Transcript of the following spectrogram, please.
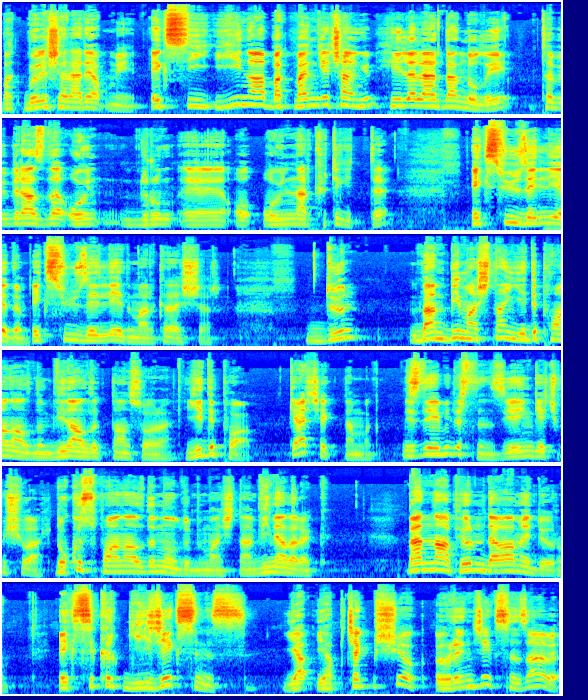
Bak böyle şeyler yapmayın. Eksi yiyin abi. Bak ben geçen gün hilelerden dolayı tabi biraz da oyun durum e, oyunlar kötü gitti. Eksi 150 yedim. Eksi 150 yedim arkadaşlar. Dün ben bir maçtan 7 puan aldım win aldıktan sonra. 7 puan. Gerçekten bak izleyebilirsiniz. Yayın geçmişi var. 9 puan aldığım oldu bir maçtan win alarak. Ben ne yapıyorum? Devam ediyorum. Eksi 40 yiyeceksiniz. Yap, yapacak bir şey yok. Öğreneceksiniz abi.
